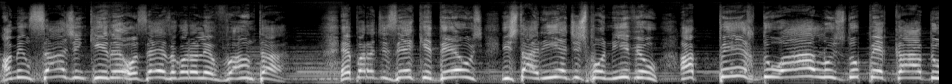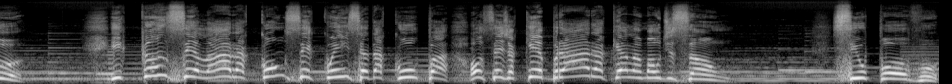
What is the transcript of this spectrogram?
A mensagem que Oséias agora levanta é para dizer que Deus estaria disponível a perdoá-los do pecado e cancelar a consequência da culpa, ou seja, quebrar aquela maldição, se o povo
